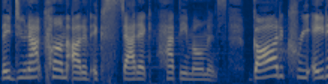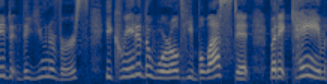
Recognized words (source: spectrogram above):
They do not come out of ecstatic, happy moments. God created the universe, He created the world, He blessed it, but it came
